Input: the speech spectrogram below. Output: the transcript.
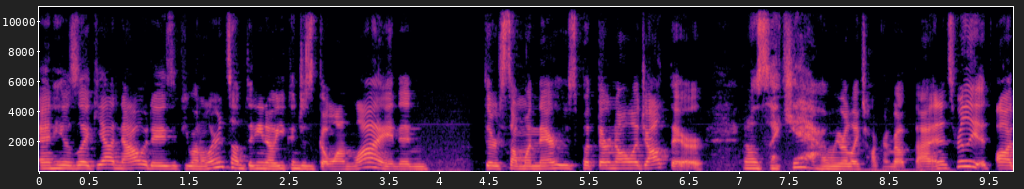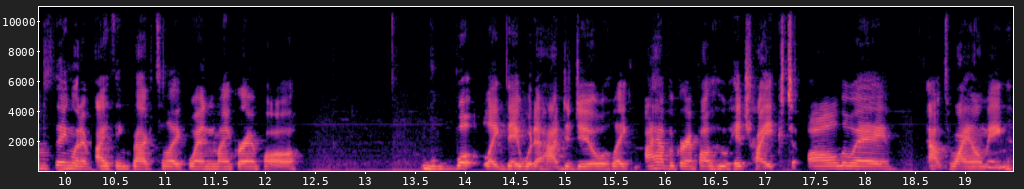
And he was like, "Yeah, nowadays if you want to learn something, you know, you can just go online and there's someone there who's put their knowledge out there. And I was like, yeah. And we were like talking about that. And it's really an odd thing when I think back to like when my grandpa, what like they would have had to do. Like I have a grandpa who hitchhiked all the way out to Wyoming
